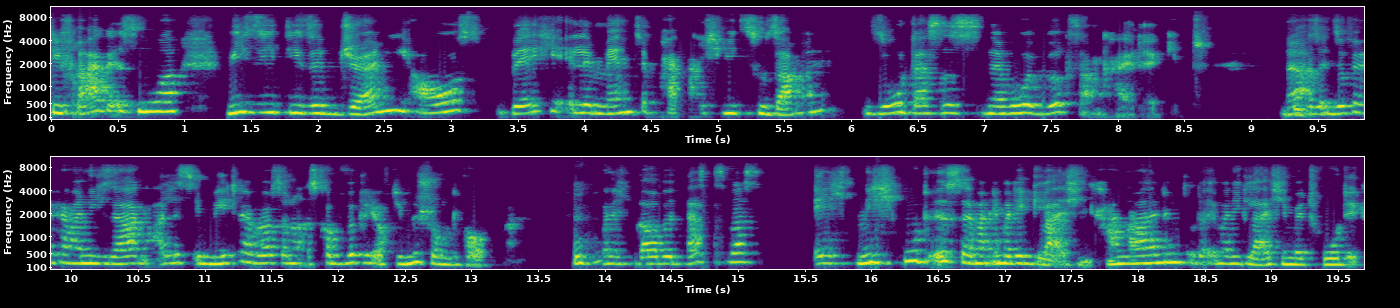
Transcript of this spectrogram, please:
Die Frage ist nur, wie sieht diese Journey aus? Welche Elemente packe ich wie zusammen, so dass es eine hohe Wirksamkeit ergibt? Ne? Also insofern kann man nicht sagen, alles im Metaverse, sondern es kommt wirklich auf die Mischung drauf an. Mhm. Und ich glaube, das, was echt nicht gut ist, wenn man immer den gleichen Kanal nimmt oder immer die gleiche Methodik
